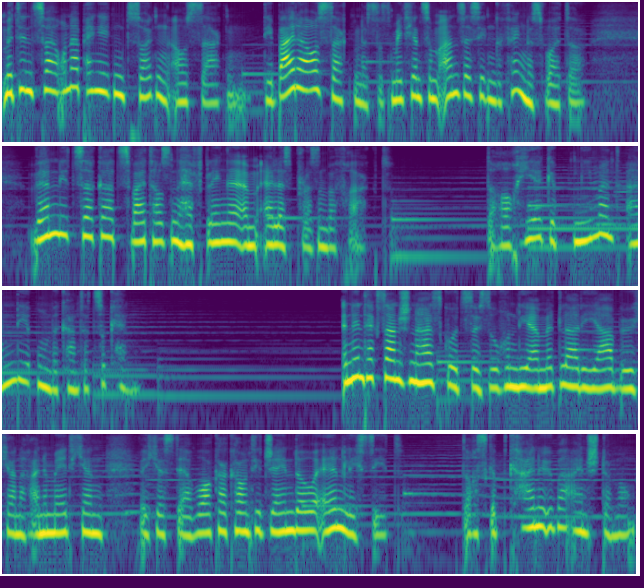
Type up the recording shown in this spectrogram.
Mit den zwei unabhängigen Zeugenaussagen, die beide aussagten, dass das Mädchen zum ansässigen Gefängnis wollte, werden die ca. 2000 Häftlinge im Alice Prison befragt. Doch auch hier gibt niemand an, die Unbekannte zu kennen. In den texanischen Highschools durchsuchen die Ermittler die Jahrbücher nach einem Mädchen, welches der Walker County Jane Doe ähnlich sieht. Doch es gibt keine Übereinstimmung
